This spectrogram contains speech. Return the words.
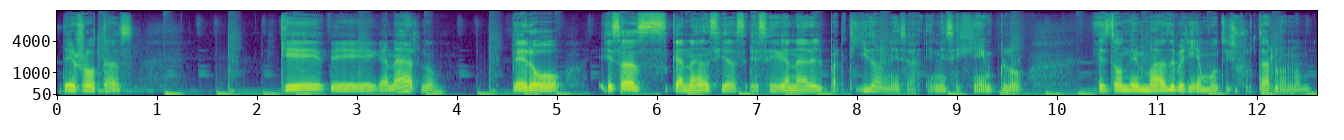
derrotas que de ganar, ¿no? Pero esas ganancias, ese ganar el partido en, esa, en ese ejemplo, es donde más deberíamos disfrutarlo, ¿no?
